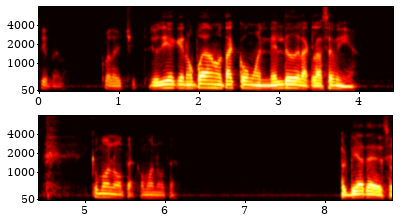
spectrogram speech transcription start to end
Dímelo, ¿cuál es el chiste? Yo dije que no puede anotar como el nerdo de la clase mía. ¿Cómo anota? ¿Cómo anota? Olvídate de eso.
